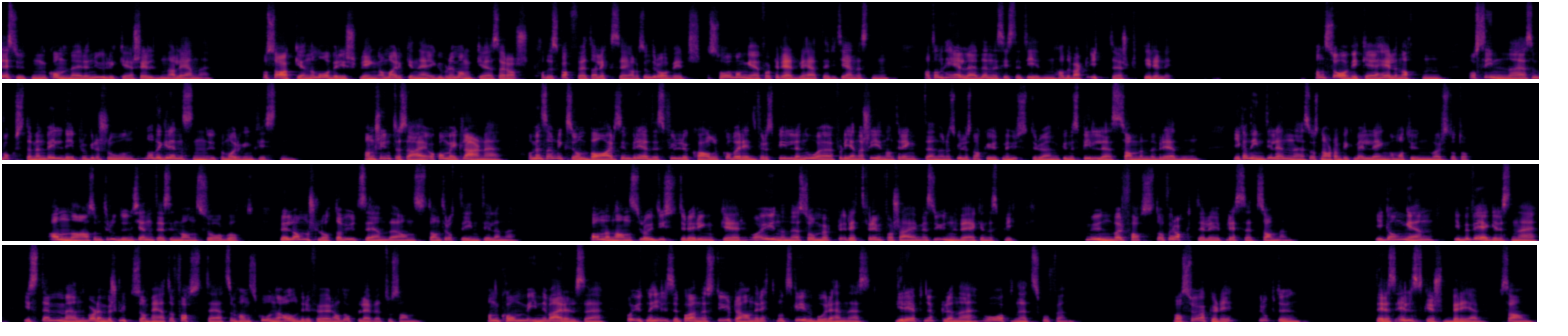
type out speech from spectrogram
Dessuten kommer en ulykke sjelden alene, og saken om overrisling av markene i guvernementet Sarasjk hadde skaffet Aleksej Aleksandrovitsj så mange fortredeligheter i tjenesten at han hele denne siste tiden hadde vært ytterst pirrelig. Han sov ikke hele natten, og sinnet som vokste med en veldig progresjon, nådde grensen utpå morgenkvisten. Han skyndte seg å komme i klærne, og mens han liksom bar sin vredes fulle kalk og var redd for å spille noe fordi energien han trengte når han skulle snakke ut med hustruen, kunne spilles sammen med vreden, gikk han inn til henne så snart han fikk melding om at hun var stått opp. Anna, som trodde hun kjente sin mann så godt, ble lamslått av utseendet hans da han trådte inn til henne. Pannen hans lå i dystre rynker, og øynene så mørkt rett fremfor seg med sin unnvekende blikk. Munnen var fast og foraktelig presset sammen. I gangen, i bevegelsene, i stemmen var det en besluttsomhet og fasthet som hans kone aldri før hadde opplevd hos ham. Han kom inn i værelset, og uten å hilse på henne styrte han rett mot skrivebordet hennes, grep nøklene og åpnet skuffen. Hva søker De? ropte hun. Deres elskers brev, sa han.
